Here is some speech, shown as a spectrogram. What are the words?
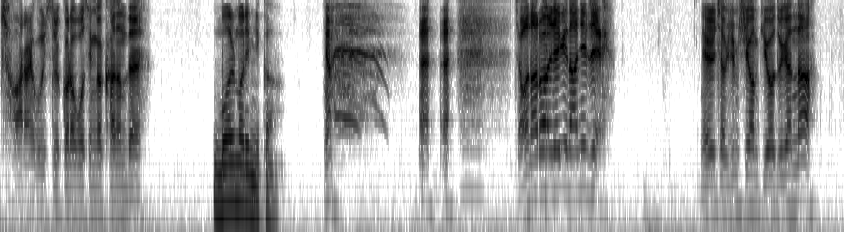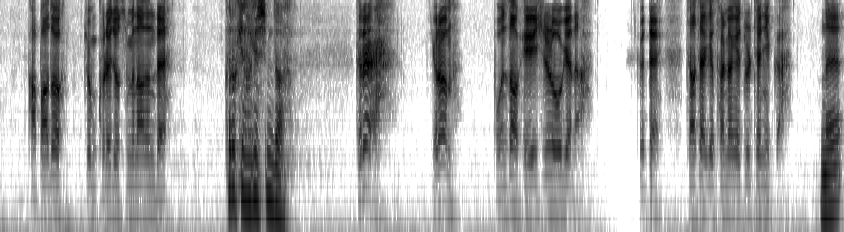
잘 알고 있을 거라고 생각하는데. 뭘 말입니까? 전화로 할 얘기는 아니지. 내일 점심시간 비워두겠나? 바빠도 좀 그래줬으면 하는데. 그렇게 하겠습니다. 그래. 그럼 본사 회의실로 오게나. 그때 자세하게 설명해 줄 테니까. 네.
